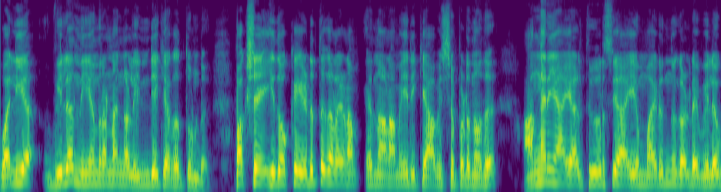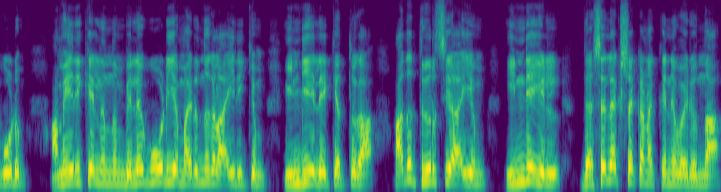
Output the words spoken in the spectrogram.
വലിയ വില നിയന്ത്രണങ്ങൾ ഇന്ത്യക്കകത്തുണ്ട്. പക്ഷേ ഇതൊക്കെ എടുത്തു കളയണം എന്നാണ് അമേരിക്ക ആവശ്യപ്പെടുന്നത്. അങ്ങനെയായാൽ തീർച്ചയായും മരുന്നുകളുടെ വില കൂടും. അമേരിക്കയിൽ നിന്നും വില കൂടിയ മരുന്നുകളായിരിക്കും ഇന്ത്യയിലേക്ക് എത്തുക. അത് തീർച്ചയായും ഇന്ത്യയിൽ ദശലക്ഷക്കണക്കിന് വരുന്ന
